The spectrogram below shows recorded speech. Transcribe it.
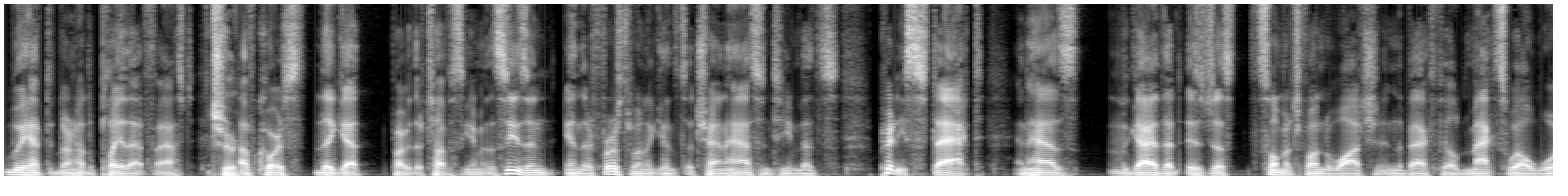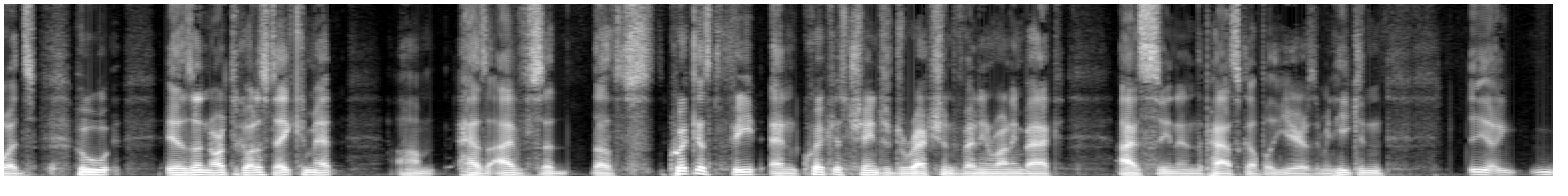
we have to learn how to play that fast. Sure. Of course, they got probably their toughest game of the season in their first one against a Chanhassen team that's pretty stacked and has the guy that is just so much fun to watch in the backfield, Maxwell Woods, who is a North Dakota State commit. Um, has I've said the quickest feet and quickest change of direction of any running back I've seen in the past couple of years. I mean, he can you know,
